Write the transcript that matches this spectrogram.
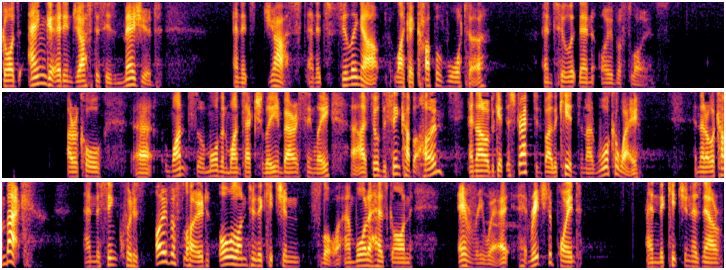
God's anger at injustice is measured and it's just and it's filling up like a cup of water until it then overflows. I recall uh, once, or more than once actually, embarrassingly, uh, I filled the sink up at home and then I would get distracted by the kids and I'd walk away and then I would come back and the sink would have overflowed all onto the kitchen floor and water has gone everywhere. It reached a point and the kitchen is now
